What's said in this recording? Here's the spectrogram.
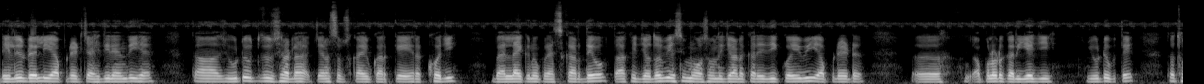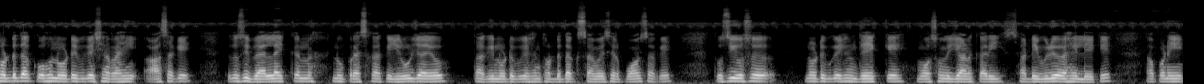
ਡੇਲੀ ਡੇਲੀ ਅਪਡੇਟ ਚਾਹੀਦੀ ਰਹਿੰਦੀ ਹੈ, ਤਾਂ YouTube ਤੇ ਤੁਸੀਂ ਸਾਡਾ ਚੈਨਲ ਸਬਸਕ੍ਰਾਈਬ ਕਰਕੇ ਰੱਖੋ ਜੀ। ਬੈਲ ਆਈਕਨ ਨੂੰ ਪ੍ਰੈਸ ਕਰ ਦਿਓ ਤਾਂ ਕਿ ਜਦੋਂ ਵੀ ਅਸੀਂ ਮੌਸਮ ਦੀ ਜਾਣਕਾਰੀ ਦੀ ਕੋਈ ਵੀ ਅਪਡੇਟ ਅਪਲੋਡ ਕਰੀਏ ਜੀ YouTube ਤੇ, ਤਾਂ ਤੁਹਾਡੇ ਤੱਕ ਉਹ ਨੋਟੀਫਿਕੇਸ਼ਨ ਰਾਹੀਂ ਆ ਸਕੇ ਤੇ ਤੁਸੀਂ ਬੈਲ ਆਈਕਨ ਨੂੰ ਪ੍ਰੈਸ ਕਰਕੇ ਜਰੂਰ ਜਾਇਓ ਤਾਂ ਕਿ ਨੋਟੀਫਿਕੇਸ਼ਨ ਤੁਹਾਡੇ ਤੱਕ ਸਮੇਂ ਸਿਰ ਪਹੁੰਚ ਸਕੇ। ਤੁਸੀਂ ਉਸ ਨੋਟੀਫਿਕੇਸ਼ਨ ਦੇਖ ਕੇ ਮੌਸਮ ਦੀ ਜਾਣਕਾਰੀ ਸਾਡੀ ਵੀਡੀਓ ਰਾਹੀਂ ਲੈ ਕੇ ਆਪਣੀ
